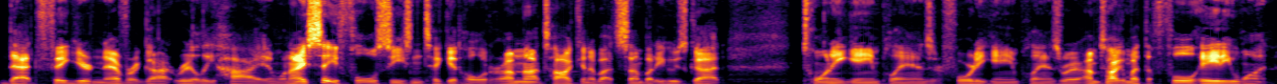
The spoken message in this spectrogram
that figure never got really high. And when I say full season ticket holder, I'm not talking about somebody who's got 20 game plans or 40 game plans. I'm talking about the full 81.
